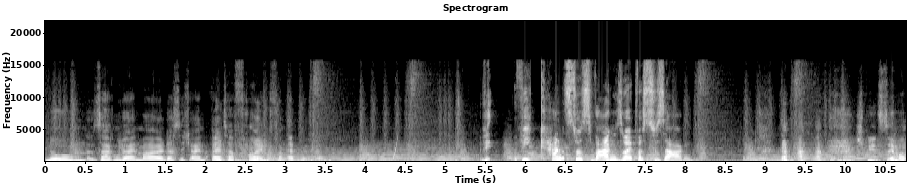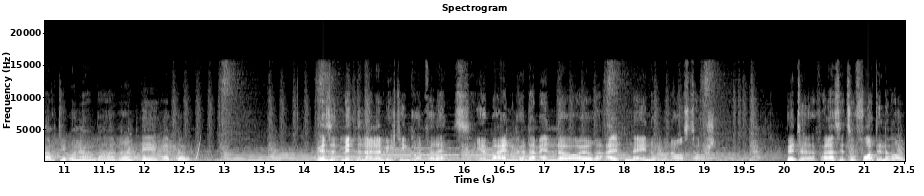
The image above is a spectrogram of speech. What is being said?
Nun, sagen wir einmal, dass ich ein alter Freund von Apple bin. Wie, wie kannst du es wagen, so etwas zu sagen? Spielst du immer noch die Unnahbare? Hey, Apple? Wir sind mitten in einer wichtigen Konferenz. Ihr beiden könnt am Ende eure alten Erinnerungen austauschen. Bitte verlasst jetzt sofort den Raum.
